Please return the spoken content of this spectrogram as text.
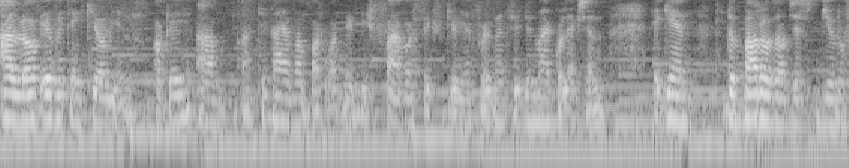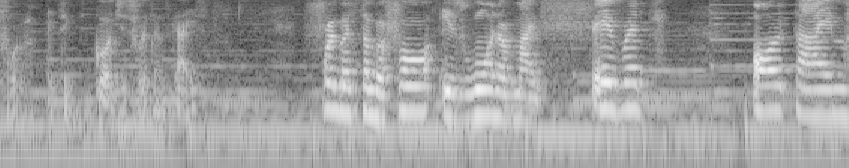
i love everything Kilian okay? Um, i think i have about what maybe five or six Kilian fragrances in my collection. Again the bottles are just beautiful. It's a gorgeous fragrance guys fragrance number four is one of my favorite all-time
